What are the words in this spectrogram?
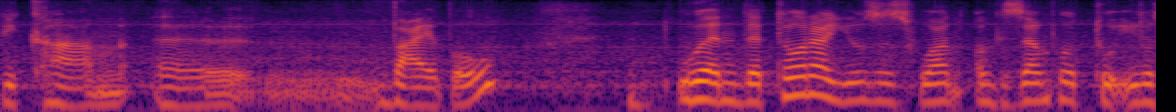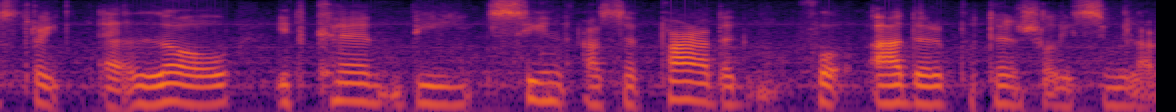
become uh, viable. When the Torah uses one example to illustrate a law, it can be seen as a paradigm for other potentially similar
